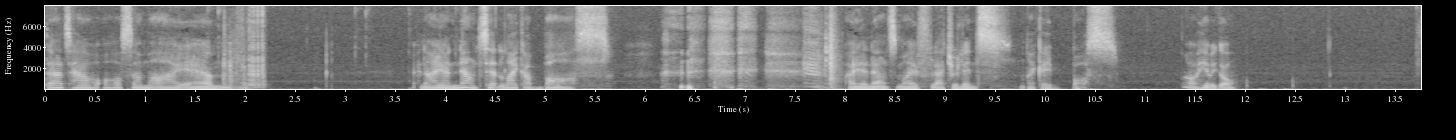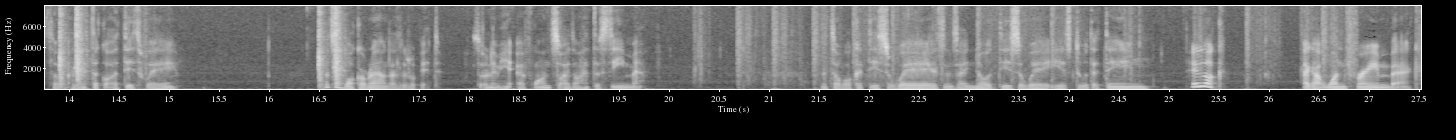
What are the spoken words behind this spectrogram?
That's how awesome I am. And I announce it like a boss. I announce my flatulence like a boss. Oh, here we go. So I have to go this way. Let's walk around a little bit. So let me hit F1 so I don't have to see map. Let's walk it this way since I know this way is to the thing. Hey, look! I got one frame back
